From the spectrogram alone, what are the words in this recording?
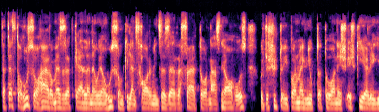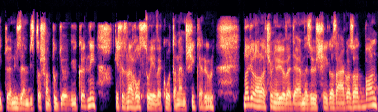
Tehát ezt a 23 ezeret kellene olyan 29-30 ezerre feltornázni ahhoz, hogy a sütőipar megnyugtatóan és, és kielégítően üzembiztosan tudjon működni, és ez már hosszú évek óta nem sikerül. Nagyon alacsony a jövedelmezőség az ágazatban,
